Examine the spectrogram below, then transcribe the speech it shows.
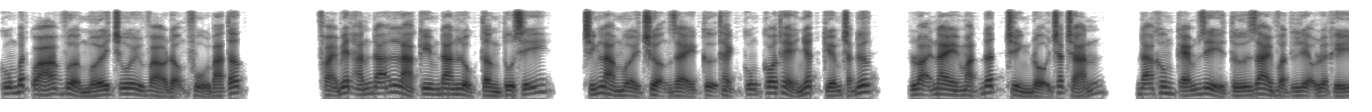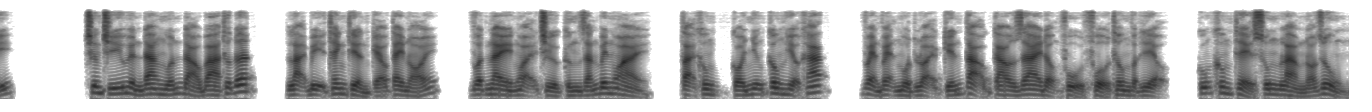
cũng bất quá vừa mới chui vào động phủ ba tấc. Phải biết hắn đã là kim đan lục tầng tu sĩ, chính là mười trượng dày cự thạch cũng có thể nhất kiếm chặt đứt, loại này mặt đất trình độ chắc chắn, đã không kém gì tứ giai vật liệu luyện khí. Trương Chí huyền đang muốn đào ba thước đất, lại bị thanh thiền kéo tay nói, vật này ngoại trừ cứng rắn bên ngoài, tại không có những công hiệu khác, vẹn vẹn một loại kiến tạo cao giai động phủ phổ thông vật liệu, cũng không thể sung làm nó dùng.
